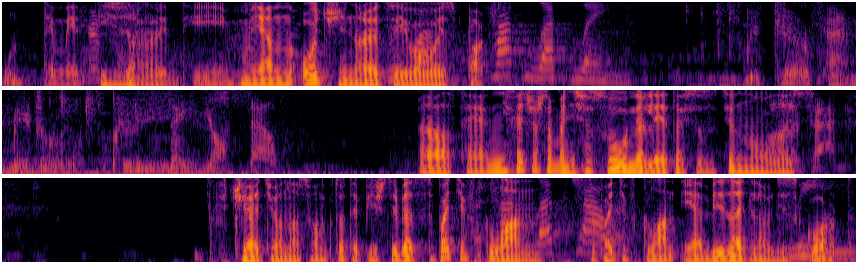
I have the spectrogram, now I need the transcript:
Ultimate is ready. Мне очень нравится его войспак. Пожалуйста, я не хочу, чтобы они сейчас умерли, это все затянулось. В чате у нас вон кто-то пишет. Ребят, вступайте в клан. Вступайте в клан и обязательно в Дискорд.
